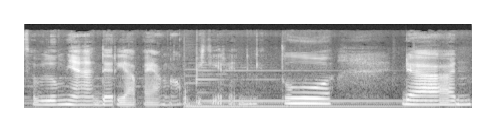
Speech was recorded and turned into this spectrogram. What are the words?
sebelumnya dari apa yang aku pikirin gitu. Dan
